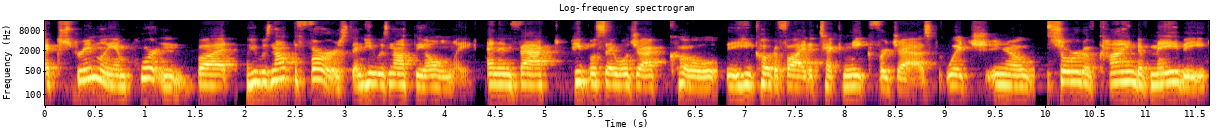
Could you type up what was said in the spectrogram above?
extremely important, but he was not the first and he was not the only. And in fact, people say, well, Jack Cole, he codified a technique for jazz, which, you know, sort of, kind of, maybe,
